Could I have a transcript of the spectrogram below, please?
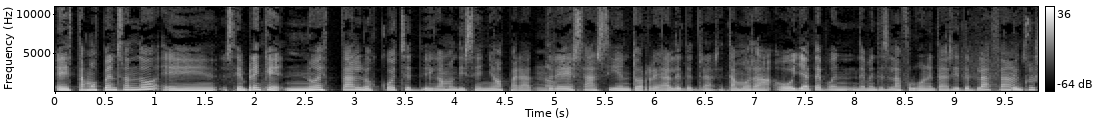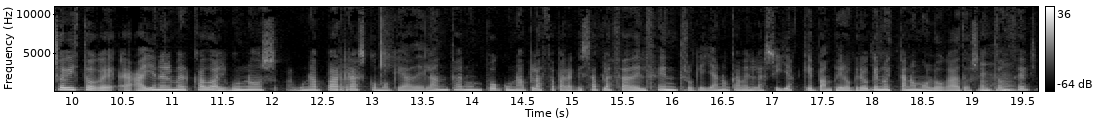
estamos pensando eh, siempre en que no están los coches, digamos, diseñados para No. tres asientos reales detrás. Estamos a, o ya te, pon- te metes en la furgoneta de siete plazas. Yo incluso he visto que hay en el mercado algunos, algunas barras como que adelantan un poco una plaza para que esa plaza del centro, que ya no caben las sillas, quepan, pero creo que no están homologados. Entonces,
